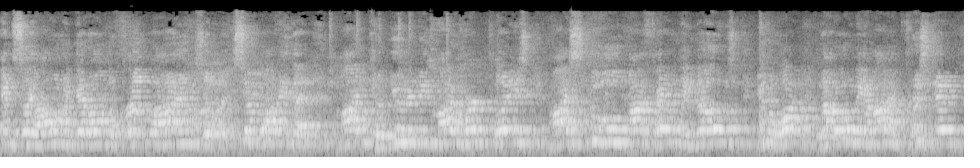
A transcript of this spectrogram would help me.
and say, I want to get on the front lines of somebody that my community, my workplace, my school, my family knows. You know what? Not only am I a Christian,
